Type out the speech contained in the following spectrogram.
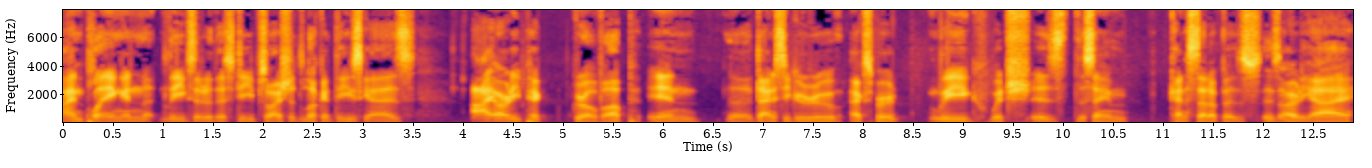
I'm playing in leagues that are this deep, so I should look at these guys. I already picked Grove up in the Dynasty Guru Expert League, which is the same kind of setup as as RDI.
